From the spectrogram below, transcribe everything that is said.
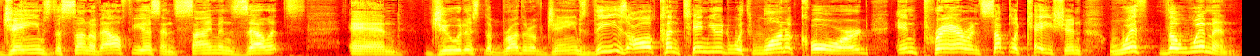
James the son of Alphaeus and Simon Zelotes and Judas the brother of James. These all continued with one accord in prayer and supplication with the women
